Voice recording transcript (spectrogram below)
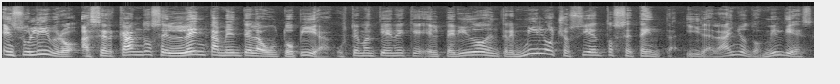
En su libro, Acercándose lentamente a la utopía, usted mantiene que el periodo entre 1870 y el año 2010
